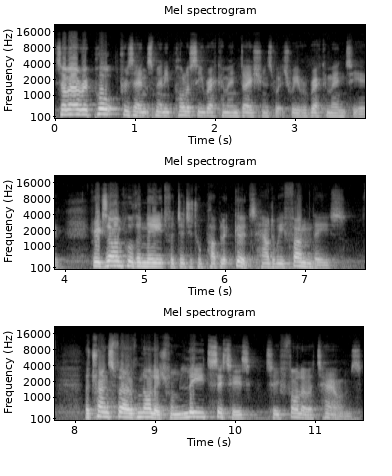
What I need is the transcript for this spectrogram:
So our report presents many policy recommendations which we would recommend to you. For example, the need for digital public goods. How do we fund these? The transfer of knowledge from lead cities to follower towns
